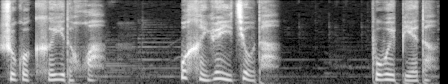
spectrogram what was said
如果可以的话，我很愿意救他，不为别的，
